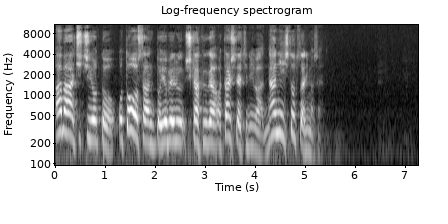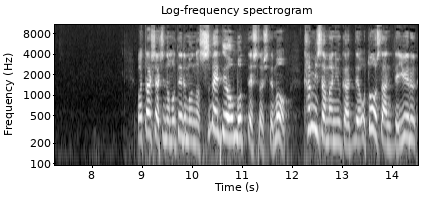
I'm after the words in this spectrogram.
アバ父よとお父さんと呼べる資格が私たちには何一つありません。私たちの持てるもの全てをもってしとしても神様に向かってお父さんって言える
